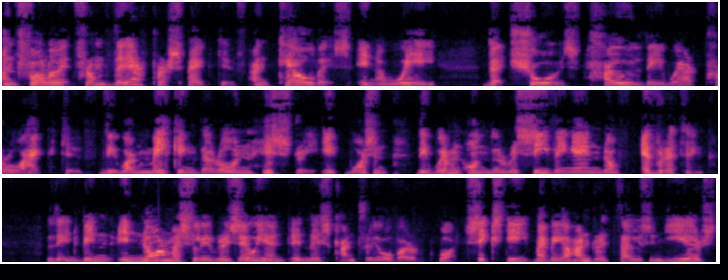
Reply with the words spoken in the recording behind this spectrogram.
and follow it from their perspective and tell this in a way that shows how they were proactive. They were making their own history. It wasn't, they weren't on the receiving end of everything they'd been enormously resilient in this country over what 60 maybe 100,000 years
